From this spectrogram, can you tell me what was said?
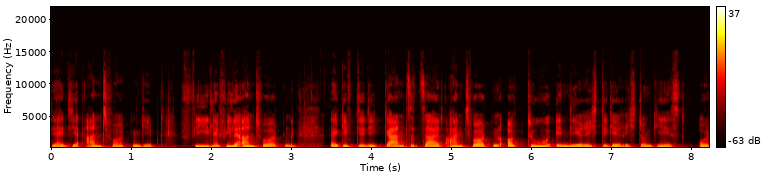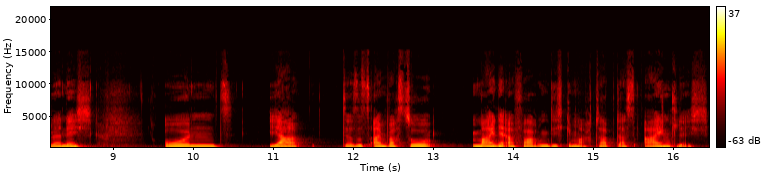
der dir Antworten gibt. Viele, viele Antworten. Er gibt dir die ganze Zeit Antworten, ob du in die richtige Richtung gehst oder nicht. Und ja, das ist einfach so meine Erfahrung, die ich gemacht habe, dass eigentlich,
